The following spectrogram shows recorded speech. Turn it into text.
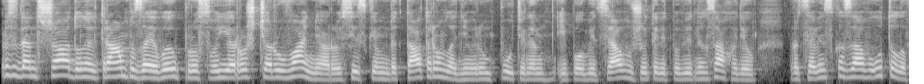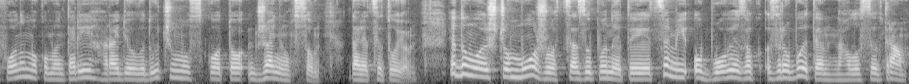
Президент США Дональд Трамп заявив про своє розчарування російським диктатором Владимиром Путіним і пообіцяв вжити відповідних заходів. Про це він сказав у телефонному коментарі радіоведучому Скотто Дженнінгсу. Далі цитую: Я думаю, що можу це зупинити. Це мій обов'язок зробити, наголосив Трамп.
